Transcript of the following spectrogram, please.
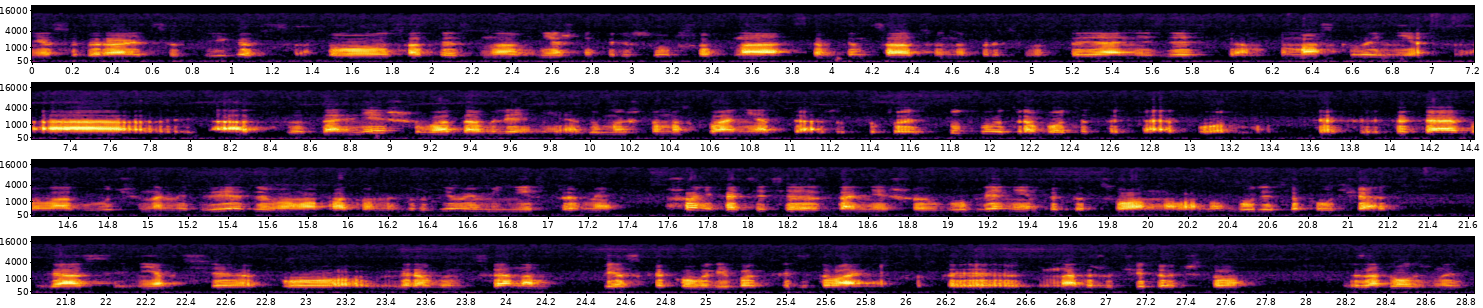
не собирается двигаться, то, соответственно, внешних ресурсов на компенсацию, на противостояние действиям Москвы нет. А от дальнейшего давления, я думаю, что Москва не откажется. То есть тут будет работать такая формула, как, какая была озвучена Медведевым, а потом и другими министрами. Что не хотите дальнейшего углубления интеграционного, ну, будете получать газ и нефть э, по мировым ценам, без какого-либо кредитования. Э, надо же учитывать, что задолженность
